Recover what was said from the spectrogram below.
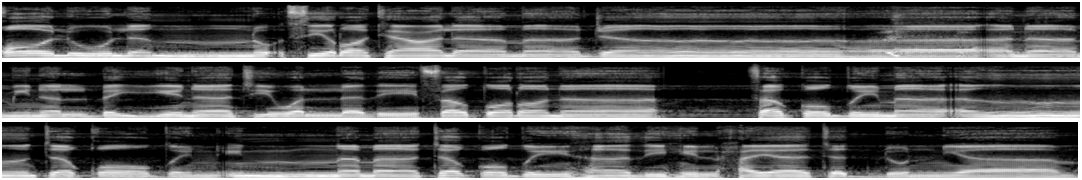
قالوا لن نؤثرك على ما جاءنا من البينات والذي فطرنا. فاقض ما أنت قاض إنما تقضي هذه الحياة الدنيا.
